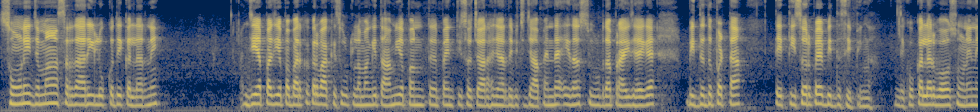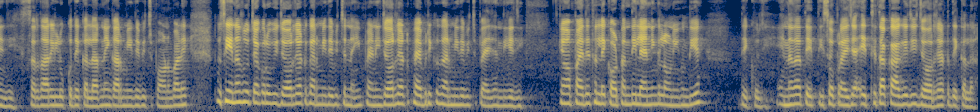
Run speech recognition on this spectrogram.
ਸੋਹਣੇ, ਜਮਾ ਸਰਦਾਰੀ ਲੁੱਕ ਦੇ ਕਲਰ ਨੇ। ਜੇ ਆਪਾਂ ਜੀ ਆਪਾਂ ਵਰਕ ਕਰਵਾ ਕੇ ਸੂਟ ਲਵਾਂਗੇ, ਤਾਂ ਵੀ ਆਪਾਂ ਨੂੰ ਤੇ 3500 4000 ਦੇ ਵਿੱਚ ਜਾ ਪੈਂਦਾ ਇਹਦਾ ਸੂਟ ਦਾ ਪ੍ਰਾਈਸ ਹੈਗਾ ਵਿਦ ਦੁਪੱਟਾ 3300 ਰੁਪਏ ਵਿਦ ਸ਼ਿਪਿੰਗ ਦੇਖੋ ਕਲਰ ਬਹੁਤ ਸੋਹਣੇ ਨੇ ਜੀ। ਸਰਦਾਰੀ ਲੁੱਕ ਦੇ ਕਲਰ ਨੇ ਗਰਮੀ ਦੇ ਵਿੱਚ ਪਾਉਣ ਵਾਲੇ। ਤੁਸੀਂ ਇਹਨਾਂ ਸੋਚਿਆ ਕਰੋ ਵੀ ਜਾਰਜਟ ਗਰਮੀ ਦੇ ਵਿੱਚ ਨਹੀਂ ਪੈਣੀ। ਜਾਰਜਟ ਫੈਬਰਿਕ ਗਰਮੀ ਦੇ ਵਿੱਚ ਪੈ ਜਾਂਦੀ ਹੈ ਜੀ। ਕਿਉਂ? ਆਪਾਂ ਇਹਦੇ ਥੱਲੇ ਕਾਟਨ ਦੀ ਲਾਈਨਿੰਗ ਲਾਉਣੀ ਹੁੰਦੀ ਹੈ। ਦੇਖੋ ਜੀ, ਇਹਨਾਂ ਦਾ 3300 ਪ੍ਰਾਈਜ਼ ਹੈ ਇੱਥੇ ਤੱਕ ਆ ਗਏ ਜੀ ਜਾਰਜਟ ਦੇ ਕਲਰ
